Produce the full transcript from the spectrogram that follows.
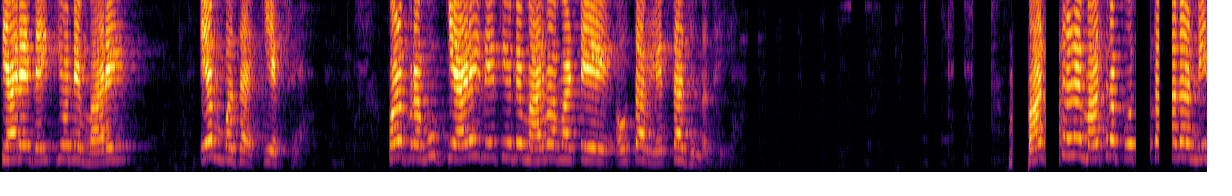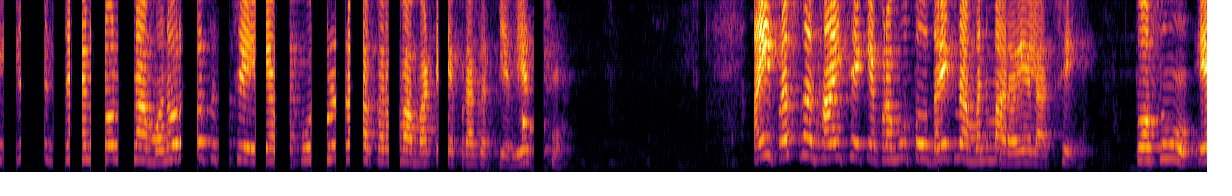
ત્યારે દૈત્યોને મારે એમ બધા કહે છે. પણ પ્રભુ ક્યારેય દૈત્યોને મારવા માટે અવતાર લેતા જ નથી. માત્ર પોતાના નિજજનોના મનોરથ છે એ પૂર્ણ કરવા માટે પ્રાગટ્ય લે છે. અહીં પ્રશ્ન થાય છે કે પ્રભુ તો દરેકના મનમાં રહેલા છે. તો શું એ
